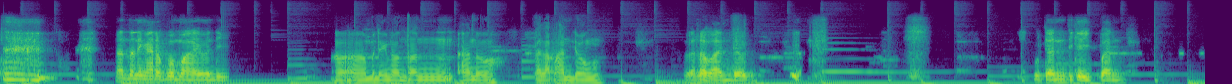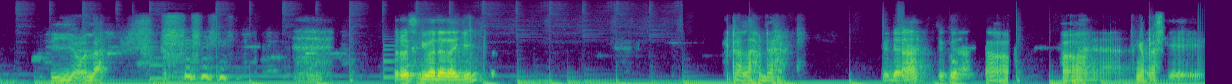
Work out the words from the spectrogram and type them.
nonton yang ngarep pemain mending Heeh, mending nonton anu balap andong. balap andong udah tiga iban Iyalah. terus gimana lagi Udahlah, udah. udah cukup Heeh. Heeh. Nah, Ngetes. oke.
